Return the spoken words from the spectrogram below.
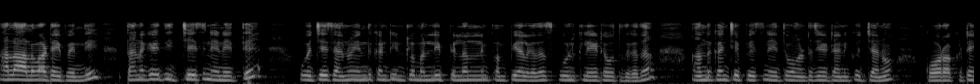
అలా అలవాటైపోయింది. తనకైతే ఇచ్చేసి నేనైతే వచ్చేసాను. ఎందుకంటే ఇంట్లో మళ్ళీ పిల్లల్ని పంపించాలి కదా స్కూల్కి లేట్ అవుతుంది కదా. అందుకని చెప్పేసి నేనైతే వంట చేయడానికి వచ్చాను. కూర ఒక్కటే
